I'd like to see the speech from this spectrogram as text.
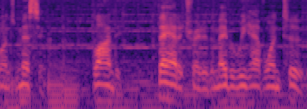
One's missing. Blondie. If they had a traitor, then maybe we have one too.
